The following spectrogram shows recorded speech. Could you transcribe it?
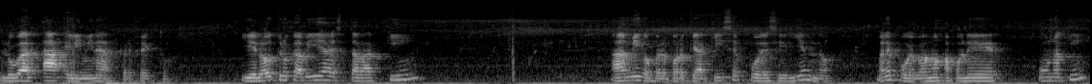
Lugar A, eliminar, perfecto. Y el otro que había estaba aquí. Ah, amigo, pero porque aquí se puede seguir yendo. Vale, pues vamos a poner uno aquí,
